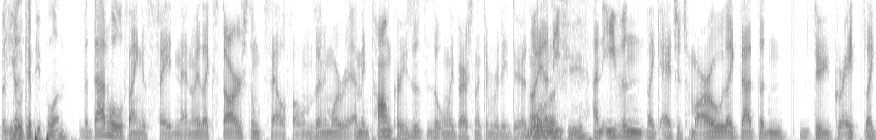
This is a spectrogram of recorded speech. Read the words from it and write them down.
but he the- will get people in. But that whole thing is fading anyway. Like stars don't sell films anymore. I mean, Tom Cruise is the only person that can really do it. now, One and, the few. and even like Edge of Tomorrow, like that didn't do great, like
